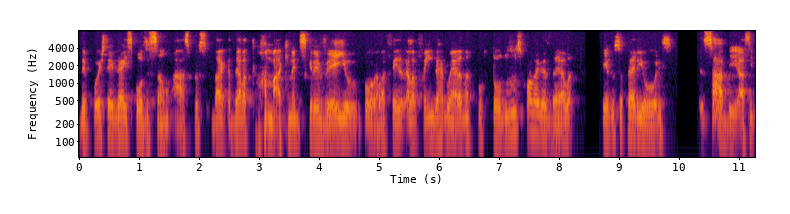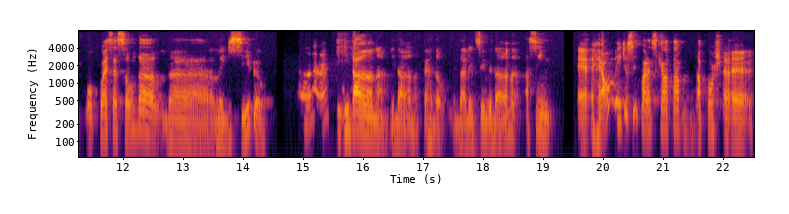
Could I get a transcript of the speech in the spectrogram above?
Depois teve a exposição, aspas, da, dela ter uma máquina de escrever e pô, ela, fez, ela foi envergonhada por todos os colegas dela, pelos superiores. Sabe, assim, com exceção da, da Lady Sibyl. Ana, né? E, e, da Ana, e da Ana, perdão. Da Lady Sibyl e da Ana, assim, é, realmente, assim, parece que ela tá aposta, é,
